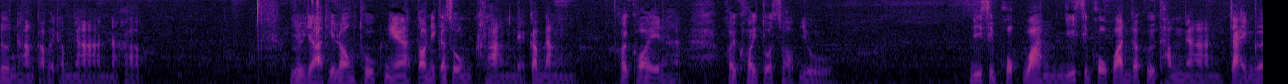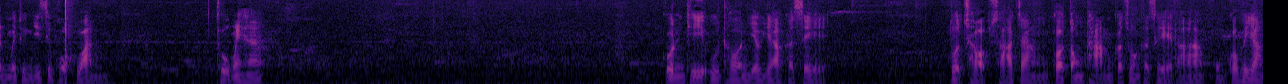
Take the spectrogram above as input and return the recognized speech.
เดินทางกลับไปทำงานนะครับเยียวยาที่ร้องทุกข์เนี่ยตอนนี้กระทรวงคลังเนี่ยกำลังค่อยๆนะฮะค่อย ๆ ตรวจสอบอยู่ 26 วัน 26 วันก็คือทำงานจ่ายเงินไม่ถึง 26 วัน ถูกไหมฮะ คนที่อุทธรณ์เยียวยาเกษตร ตรวจสอบสาจังก็ต้องถามกระทรวงเกษตรนะครับ ผมก็พยายาม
